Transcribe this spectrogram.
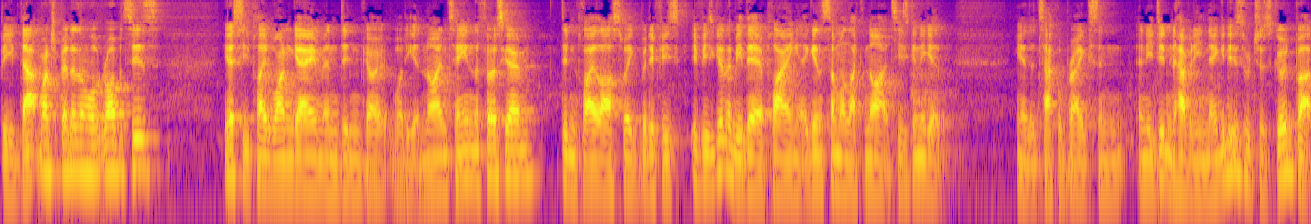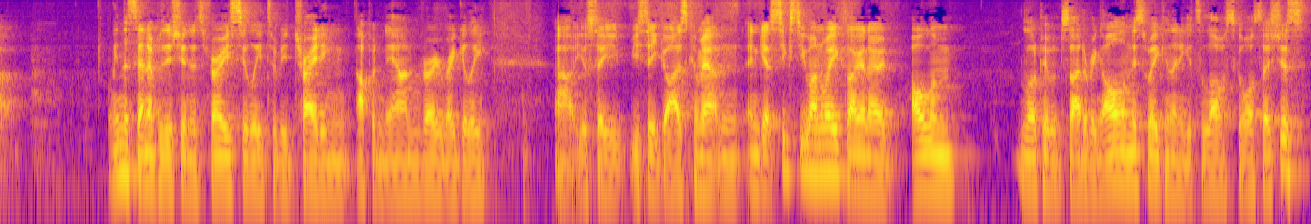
be that much better than what Roberts is? Yes, he played one game and didn't go. What did he get? 19 the first game. Didn't play last week. But if he's if he's going to be there playing against someone like Knights, he's going to get you know the tackle breaks and and he didn't have any negatives, which is good. But in the centre position, it's very silly to be trading up and down very regularly. Uh, you'll see you see guys come out and, and get 61 weeks. Like I know Olam, a lot of people decide to bring Olam this week, and then he gets a lower score. So it's just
